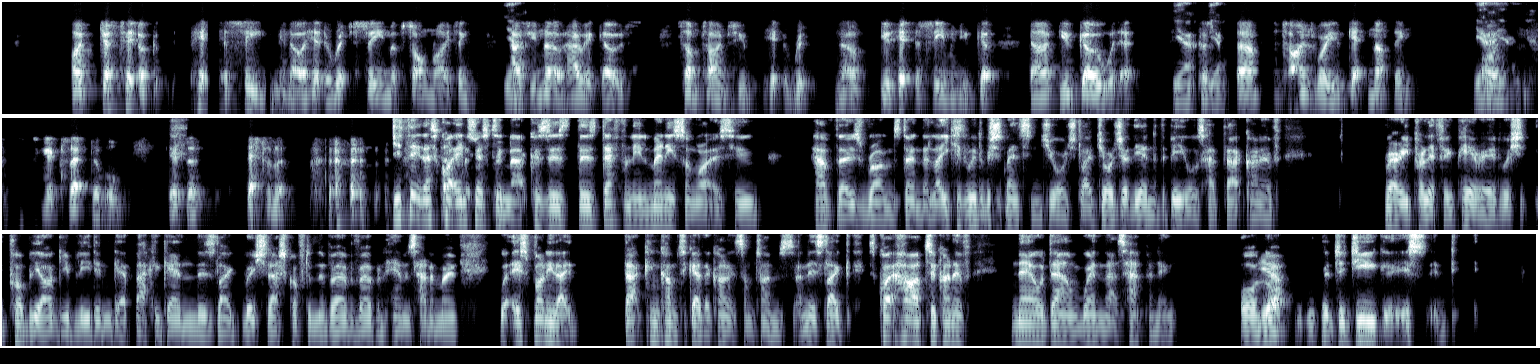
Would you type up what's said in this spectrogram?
I just hit a hit a seam, you know, I hit a rich seam of songwriting, Yeah. as you know how it goes. Sometimes you hit the ri- no, you hit the seam and you go, uh, you go with it Yeah. because Yeah. um, the times where you get nothing Yeah. yeah. nothing acceptable, it's a desolate. Do you think that's quite interesting that because there's there's definitely many songwriters who have those runs, don't they? Like because we just mentioned George, like George at the end of the Beatles had that kind of very prolific period, which probably arguably didn't get back again. There's like Richard Ashcroft and the Verve of Urban Hymns had a moment. Well, it's funny that that can come together, can't it? Sometimes, and it's like it's quite hard to kind of nail down when that's happening or Yeah. not. But do, do you? It's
